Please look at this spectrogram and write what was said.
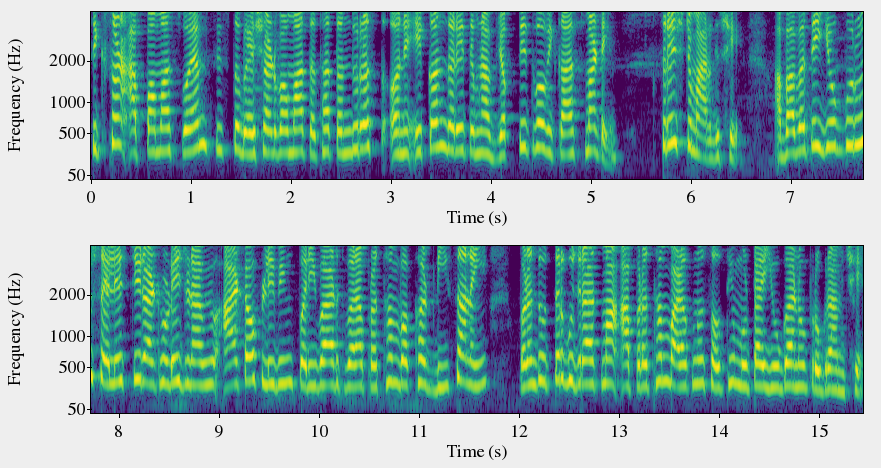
શિક્ષણ આપવામાં, સ્વયં શિસ્ત બેસાડવામાં તથા તંદુરસ્ત અને એકંદરે તેમના વ્યક્તિત્વ વિકાસ માટે શ્રેષ્ઠ માર્ગ છે. આ બાબતે યોગ ગુરુ શૈલેષજી રાઠોડે જણાવ્યું આર્ટ ઓફ લિવિંગ પરિવાર દ્વારા પ્રથમ વખત ડીસા નહીં, પરંતુ ઉત્તર ગુજરાતમાં આ પ્રથમ બાળકનો સૌથી મોટા યોગાનો પ્રોગ્રામ છે.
